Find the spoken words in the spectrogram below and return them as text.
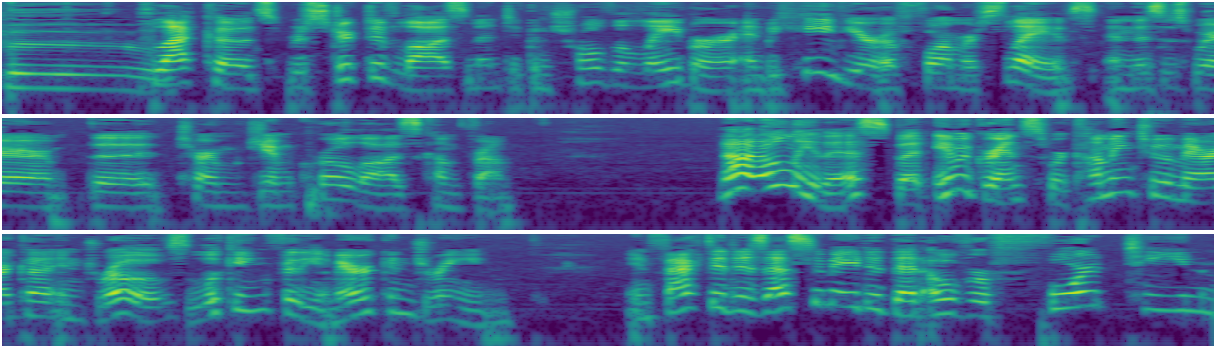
Boo. Black codes, restrictive laws meant to control the labor and behavior of former slaves, and this is where the term Jim Crow laws come from. Not only this, but immigrants were coming to America in droves looking for the American dream. In fact, it is estimated that over 14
